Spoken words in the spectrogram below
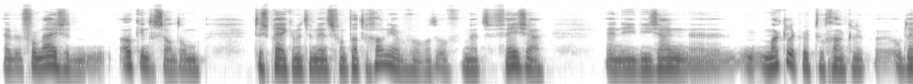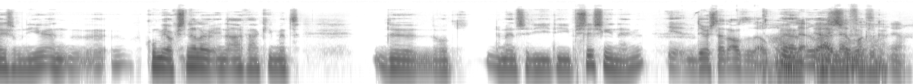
En voor mij is het ook interessant om te spreken met de mensen van Patagonia bijvoorbeeld, of met Veja. En die, die zijn eh, makkelijker toegankelijk op deze manier. En eh, kom je ook sneller in aanraking met de, de, wat, de mensen die, die beslissingen nemen. De deur staat altijd open. Ja, level, makkelijk. ja.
